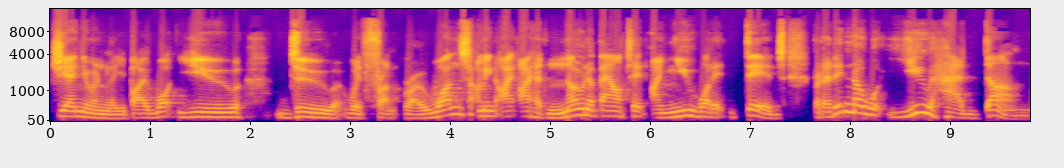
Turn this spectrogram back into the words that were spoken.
genuinely by what you do with front row once i mean I, I, had known about it i knew what it did but i didn't know what you had done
